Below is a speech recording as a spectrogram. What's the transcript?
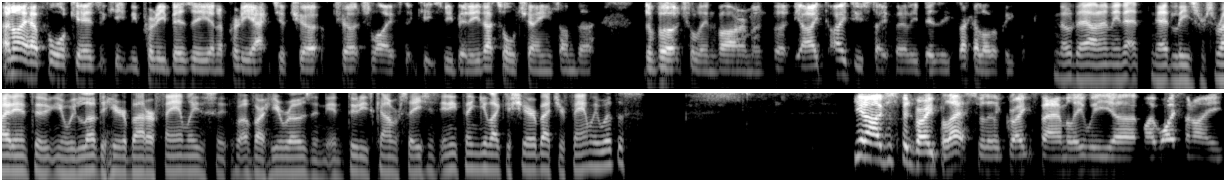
And I have four kids that keep me pretty busy and a pretty active church church life that keeps me busy. That's all changed under the virtual environment. But yeah, I, I do stay fairly busy, like a lot of people. No doubt. I mean, that, that leads us right into, you know, we love to hear about our families of our heroes and, and through these conversations. Anything you'd like to share about your family with us? You know, I've just been very blessed with a great family. We, uh, my wife and I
